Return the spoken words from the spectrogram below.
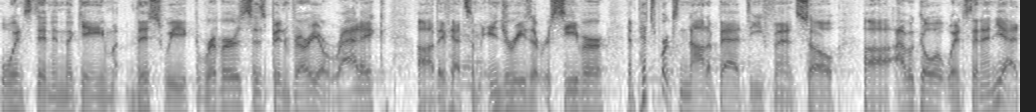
Winston in the game this week. Rivers has been very erratic. Uh, they've had some injuries at receiver, and Pittsburgh's not a bad defense. So uh, I would go with Winston. And yeah,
